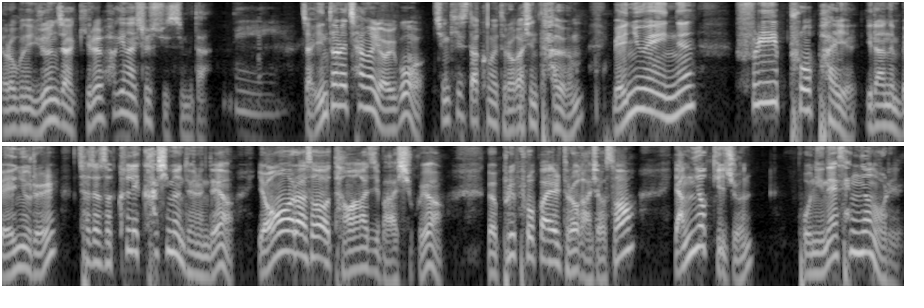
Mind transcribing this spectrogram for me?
여러분의 유전자 키를 확인하실 수 있습니다. 네. 자, 인터넷 창을 열고 jinkies.com에 들어가신 다음 메뉴에 있는 프리 프로파일이라는 메뉴를 찾아서 클릭하시면 되는데요. 영어라서 당황하지 마시고요. 그 프리 프로파일 들어가셔서 양력 기준, 본인의 생년월일,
